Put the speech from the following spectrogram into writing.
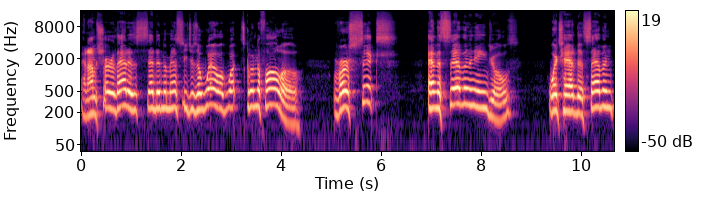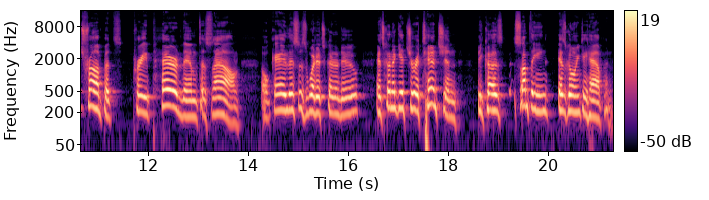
And I'm sure that is sending the message as well of what's going to follow. Verse 6 And the seven angels, which had the seven trumpets, prepared them to sound. Okay, this is what it's going to do. It's going to get your attention because something is going to happen.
